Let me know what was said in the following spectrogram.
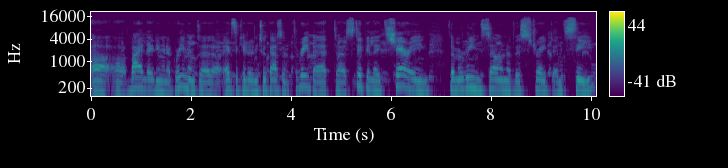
uh, uh, violating an agreement uh, executed in 2003 that uh, stipulates sharing the marine zone of the Strait and Sea.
